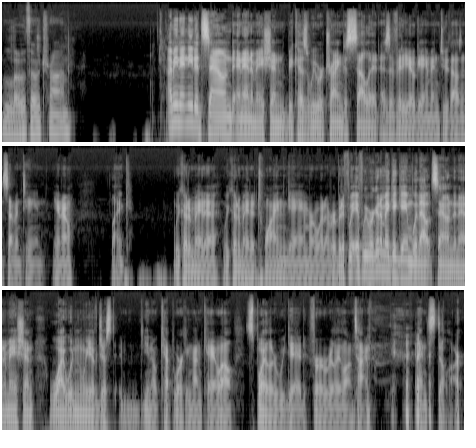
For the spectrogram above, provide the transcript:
Lothotron. I mean, it needed sound and animation because we were trying to sell it as a video game in 2017. You know, like we could have made a we could have made a Twine game or whatever. But if we if we were gonna make a game without sound and animation, why wouldn't we have just you know kept working on KOL? Spoiler: we did for a really long time, and still are.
